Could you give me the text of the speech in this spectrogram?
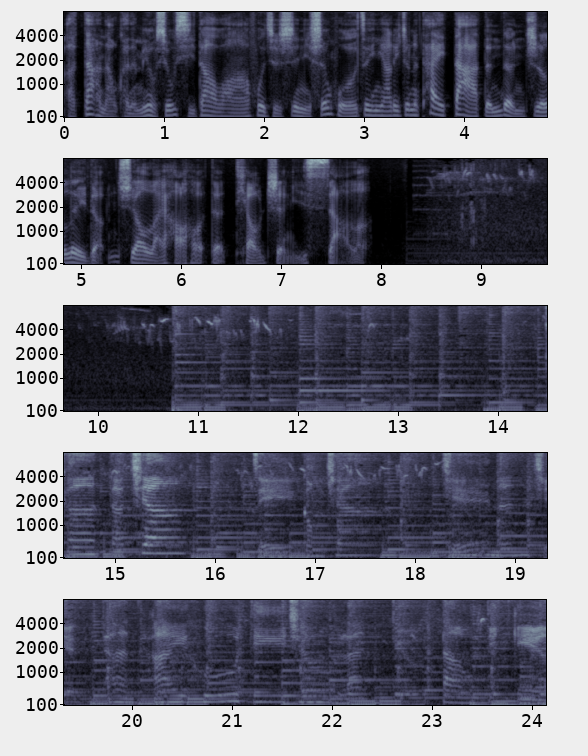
呃大脑可能没有休息到啊，或者是你生活最近压力真的太大等等之类的，需要来好好的调整一下了。大家坐公车，节能减碳，爱护地球，咱就斗阵行。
